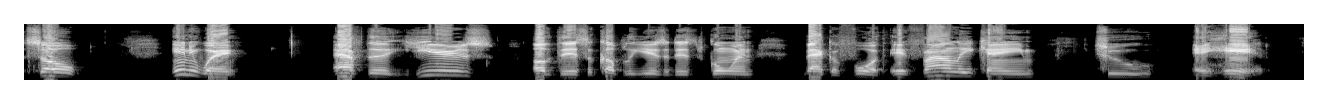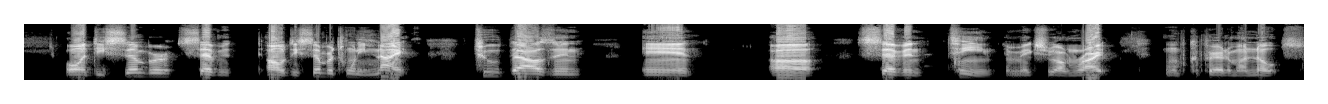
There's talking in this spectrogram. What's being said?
so, anyway, after years of this, a couple of years of this going back and forth, it finally came to a head on December 7th, on December 29th, 2017. Uh, and make sure I'm right when compared to my notes.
